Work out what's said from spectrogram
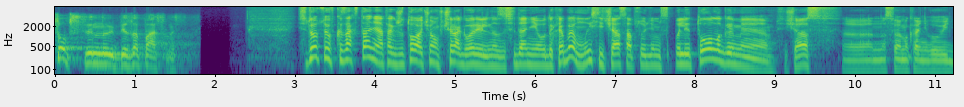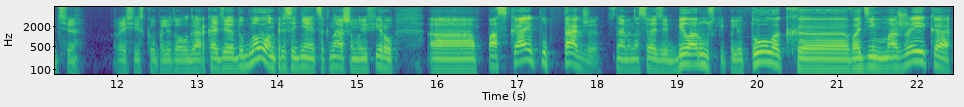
собственную безопасность. Ситуацию в Казахстане, а также то, о чем вчера говорили на заседании ОДКБ, мы сейчас обсудим с политологами. Сейчас э, на своем экране вы увидите российского политолога Аркадия Дубнова. Он присоединяется к нашему эфиру э, по скайпу. Также с нами на связи белорусский политолог э, Вадим Мажейко.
